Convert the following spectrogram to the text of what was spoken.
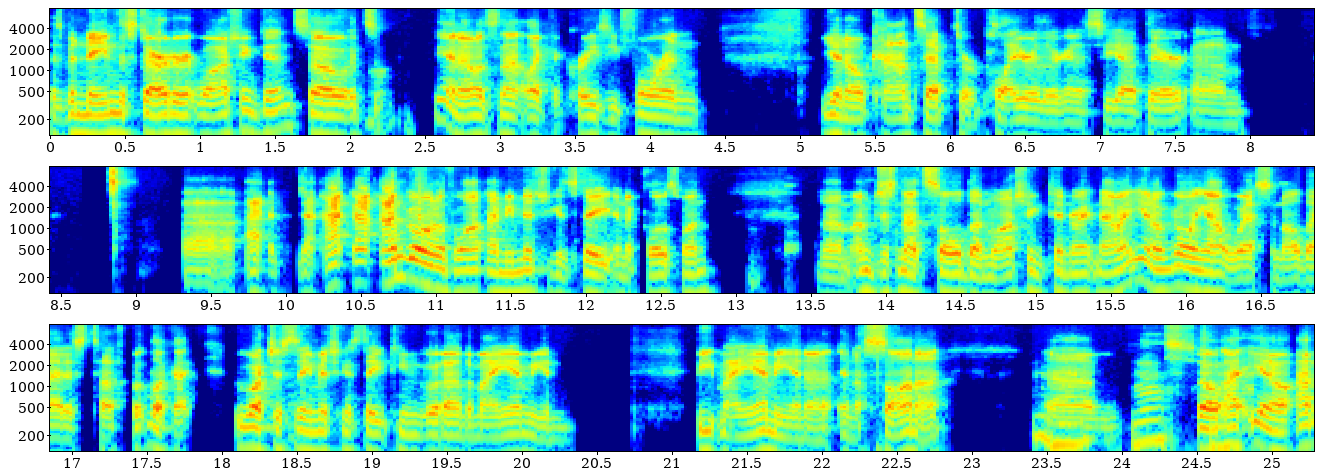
has been named the starter at Washington. So it's you know it's not like a crazy foreign you know concept or player they're going to see out there. Um, uh, I, I, I'm going with I mean Michigan State in a close one. Um, I'm just not sold on Washington right now. You know, going out west and all that is tough. But look, I, we watched the same Michigan State team go down to Miami and beat Miami in a in a sauna. Mm-hmm. Um. So I, you know, I,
